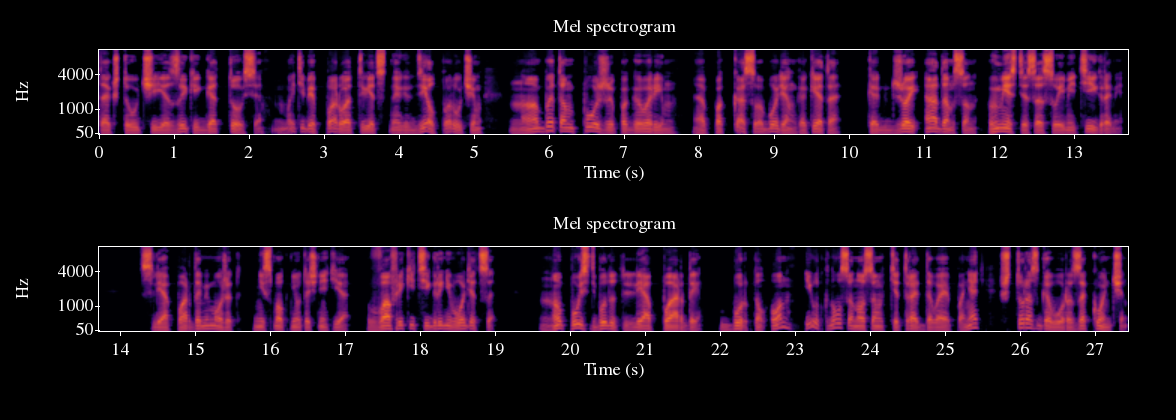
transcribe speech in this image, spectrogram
так что учи язык и готовься. Мы тебе пару ответственных дел поручим, но об этом позже поговорим. А пока свободен, как это, как Джой Адамсон вместе со своими тиграми. С леопардами, может, не смог не уточнить я. В Африке тигры не водятся. Ну, пусть будут леопарды, буркнул он и уткнулся носом в тетрадь, давая понять, что разговор закончен.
